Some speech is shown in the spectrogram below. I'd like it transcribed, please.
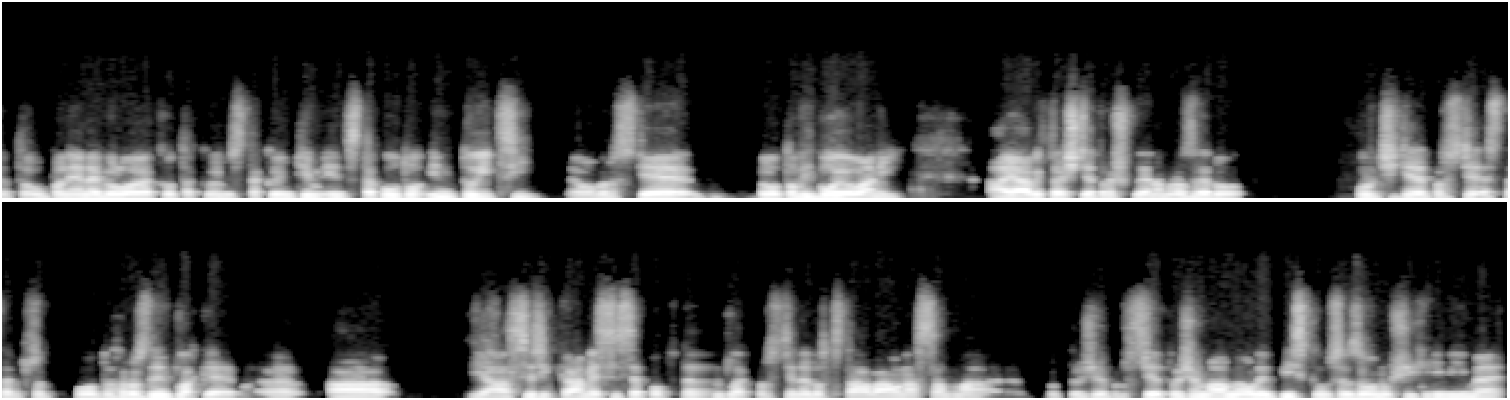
že to úplně nebylo jako takovým, s, takovým tím, s takovou tou intuicí. Jo? Prostě bylo to vybojovaný. A já bych to ještě trošku jenom rozvedl. Určitě prostě Ester pod hrozným tlakem. Eh, a já si říkám, jestli se pod ten tlak prostě nedostává ona sama, protože prostě to, že máme olympijskou sezónu, všichni víme,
